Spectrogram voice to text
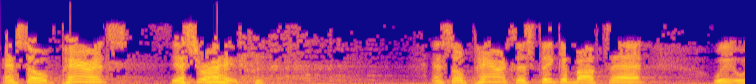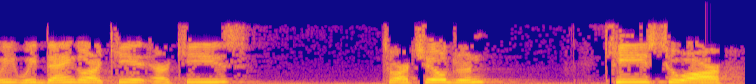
And so, parents, yes, right. and so, parents, let's think about that. We, we, we dangle our, key, our keys to our children keys to our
